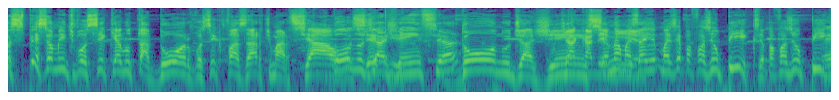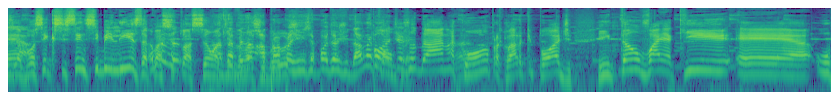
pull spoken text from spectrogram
especialmente você que é lutador, você que faz arte marcial, Dono você de que- agência. dono de agência. academia. Não, mas, aí, mas é pra fazer o Pix, é pra fazer o Pix. É, É. você que se sensibiliza com a situação aqui do nosso A própria bruxo. agência pode ajudar na Pode compra. ajudar na compra, claro que pode. Então vai aqui é, o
